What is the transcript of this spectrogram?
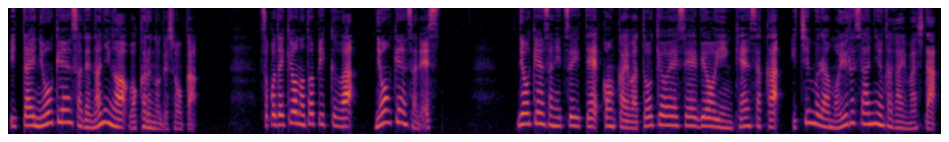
一体尿検査で何がわかるのでしょうか。そこで今日のトピックは尿検査です。尿検査について今回は東京衛生病院検査科市村もゆるさんに伺いました。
